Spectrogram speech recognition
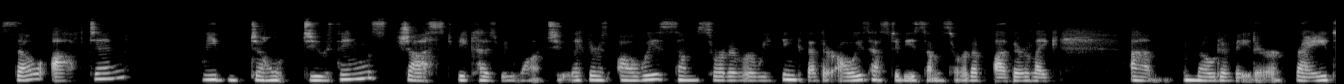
so often we don't do things just because we want to. Like there's always some sort of, or we think that there always has to be some sort of other like um, motivator, right?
